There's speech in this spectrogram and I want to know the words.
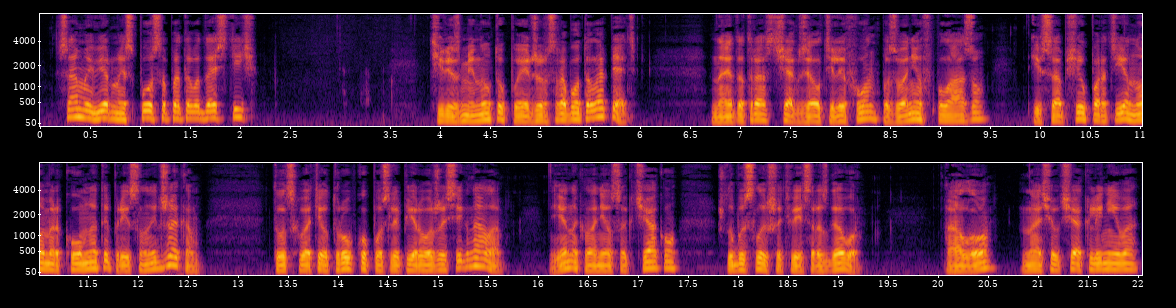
— самый верный способ этого достичь. Через минуту пейджер сработал опять. На этот раз Чак взял телефон, позвонил в Плазу и сообщил портье номер комнаты, присланный Джеком. Тот схватил трубку после первого же сигнала. Я наклонился к Чаку, чтобы слышать весь разговор. «Алло», — начал Чак лениво,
